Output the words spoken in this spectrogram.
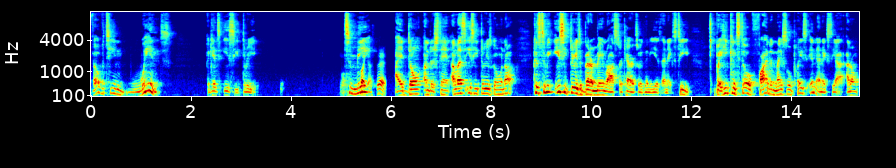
Velveteen wins against EC3. To me, I don't understand unless EC3 is going up. Because to me, EC3 is a better main roster character than he is NXT. but he can still find a nice little place in NXT. I, I don't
